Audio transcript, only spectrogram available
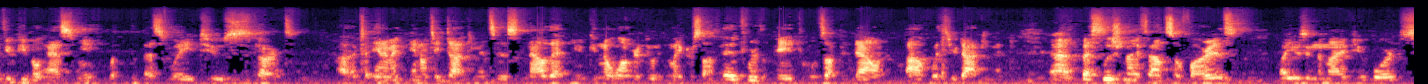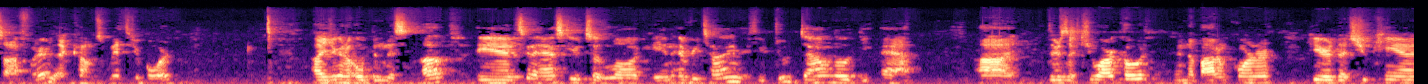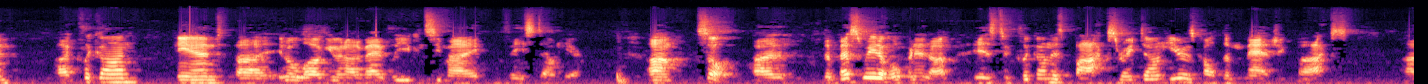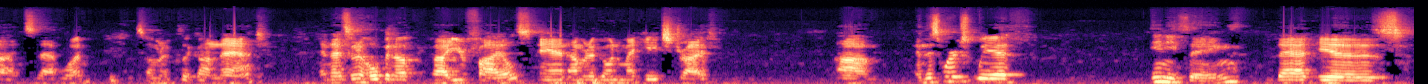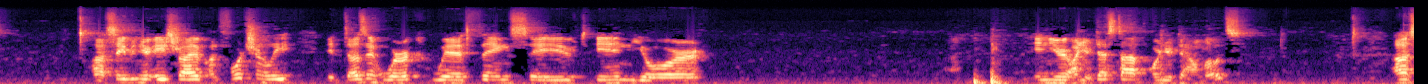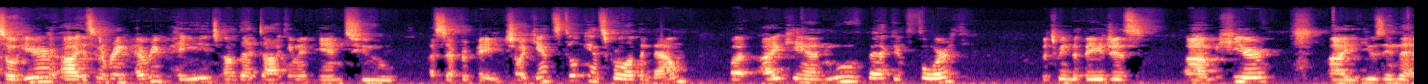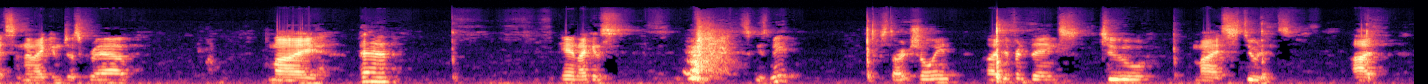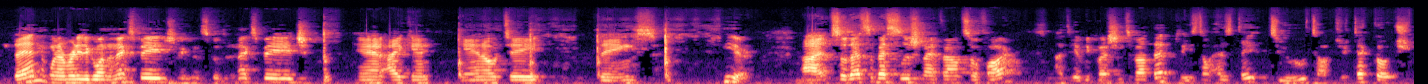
a few people ask me what the best way to start uh, to animate, annotate documents is now that you can no longer do it in Microsoft Edge where the page moves up and down uh, with your document. Uh, the best solution I found so far is by using the MyViewBoard software that comes with your board. Uh, you're going to open this up and it's going to ask you to log in every time. If you do download the app, uh, there's a QR code in the bottom corner here that you can uh, click on and uh, it'll log you in automatically. You can see my face down here. Um, so uh, the best way to open it up is to click on this box right down here. It's called the magic box. Uh, it's that one. So I'm going to click on that. And that's going to open up uh, your files. And I'm going to go into my H drive. Um, and this works with anything that is uh, saved in your H drive. Unfortunately, it doesn't work with things saved in your in your on your desktop or in your downloads. Uh, so here, uh, it's going to bring every page of that document into a separate page. So I can't still can't scroll up and down, but I can move back and forth between the pages um, here uh, using this, and then I can just grab my pen and I can, excuse me, start showing uh, different things to my students. Uh, then, when I'm ready to go on the next page, I can just go to the next page, and I can annotate things here. Uh, so that's the best solution I found so far. Uh, if you have any questions about that, please don't hesitate to talk to your tech coach.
